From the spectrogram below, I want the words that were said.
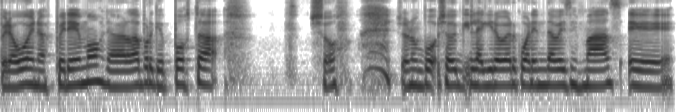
pero bueno, esperemos, la verdad, porque posta yo, yo, no puedo, yo la quiero ver 40 veces más. Eh,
